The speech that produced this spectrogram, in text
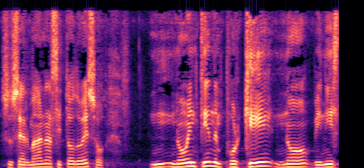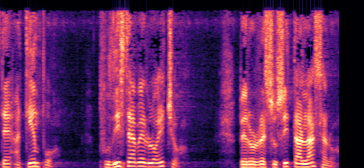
sus hermanas y todo eso, no entienden por qué no viniste a tiempo. Pudiste haberlo hecho, pero resucita a Lázaro,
